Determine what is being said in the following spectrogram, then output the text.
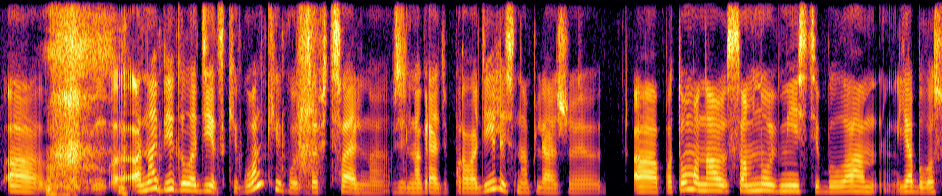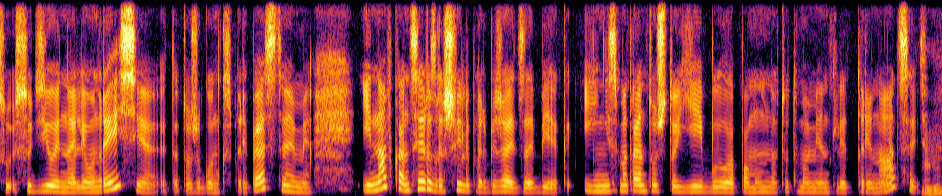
А, она бегала детские гонки, вот официально в Зеленограде проводились на пляже. А потом она со мной вместе была, я была судьей на Леон Рейсе, это тоже гонка с препятствиями, и нам в конце разрешили пробежать забег. И несмотря на то, что ей было, по-моему, на тот момент лет 13, угу.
